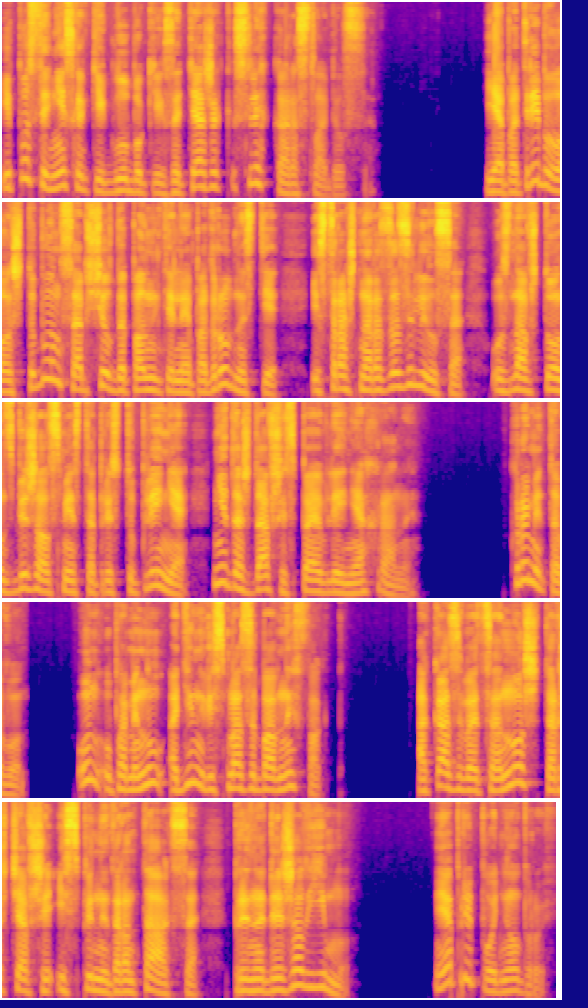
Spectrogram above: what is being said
и после нескольких глубоких затяжек слегка расслабился. Я потребовал, чтобы он сообщил дополнительные подробности и страшно разозлился, узнав, что он сбежал с места преступления, не дождавшись появления охраны. Кроме того, он упомянул один весьма забавный факт. Оказывается, нож, торчавший из спины Дрантаакса, принадлежал ему. Я приподнял бровь.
